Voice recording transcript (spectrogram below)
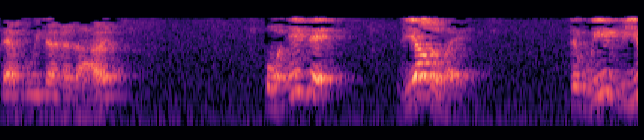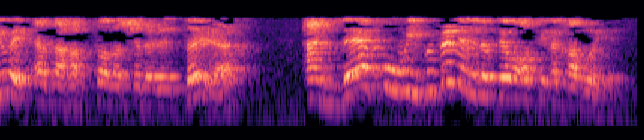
therefore we don't allow it? Or is it the other way? That we view it as a Hafsalah Shalom and therefore we forbid it with a Bil Oti Lechaboyim. I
